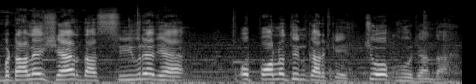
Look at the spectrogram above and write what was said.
ਬਟਾਲੇ ਸ਼ਹਿਰ ਦਾ ਸੀਵਰੇਜ ਹੈ, ਉਹ ਪੋਲੀਥੀਨ ਕਰਕੇ ਚੋਕ ਹੋ ਜਾਂਦਾ ਹੈ।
